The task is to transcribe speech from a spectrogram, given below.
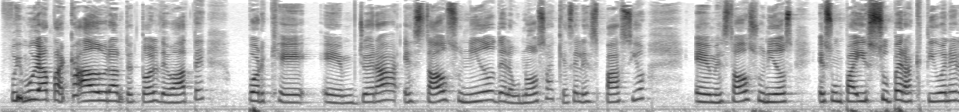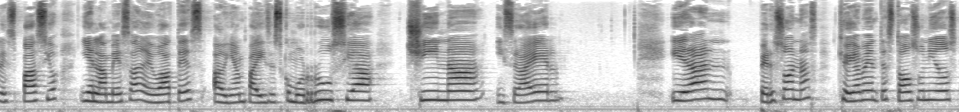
fui muy atacada durante todo el debate porque em, yo era Estados Unidos de la UNOSA, que es el espacio. Em, Estados Unidos es un país súper activo en el espacio y en la mesa de debates habían países como Rusia, China, Israel, y eran personas que obviamente Estados Unidos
